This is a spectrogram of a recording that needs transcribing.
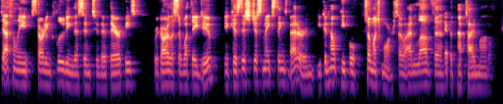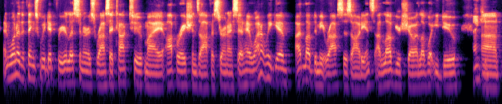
definitely start including this into their therapies, regardless of what they do, because this just makes things better and you can help people so much more. So I love the, yep. the peptide model. And one of the things we did for your listeners, Ross, I talked to my operations officer and I said, Hey, why don't we give, I'd love to meet Ross's audience. I love your show. I love what you do. Thank you. Um,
